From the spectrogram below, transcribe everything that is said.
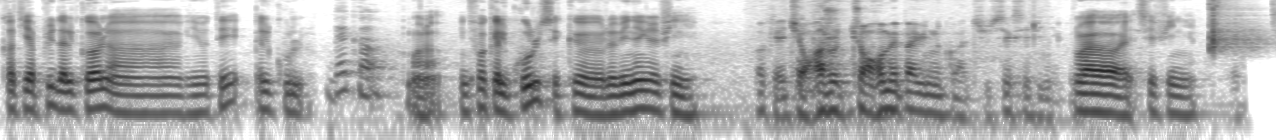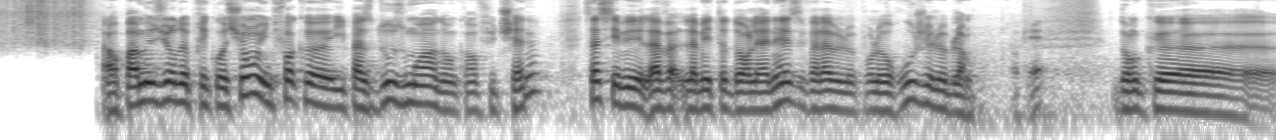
quand il n'y a plus d'alcool à grignoter, elle coule. D'accord. Voilà. Une fois qu'elle coule, c'est que le vinaigre est fini. Ok, tu en rajoutes, tu en remets pas une, quoi. Tu sais que c'est fini. quoi. Ouais, ouais, ouais, c'est fini. Alors, par mesure de précaution, une fois qu'il passe 12 mois donc, en fût de chêne, ça c'est la, la méthode orléanaise valable pour le rouge et le blanc. Ok. Donc, euh,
